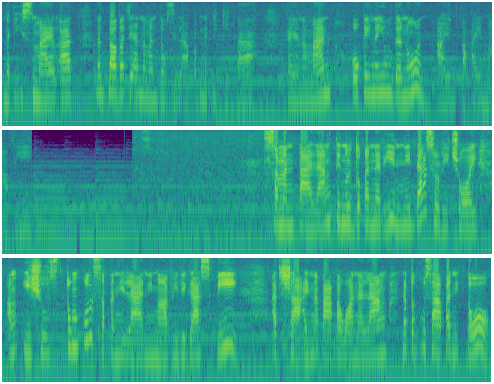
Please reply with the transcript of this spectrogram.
nag smile at nagbabatian naman daw sila pag nakikita. Kaya naman, okay na yung ganon ayon pa kay Mavi. Samantalang tinuldukan na rin ni Dasuri Choi ang issues tungkol sa kanila ni Mavi Legaspi at siya ay natatawa na lang na pag-usapan ito.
